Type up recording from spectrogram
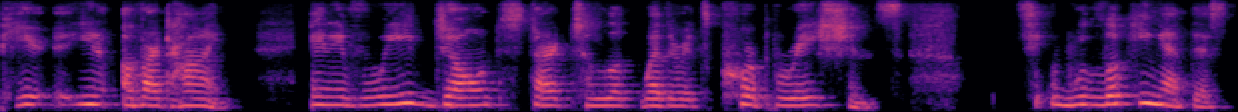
peer, you know, of our time. And if we don't start to look, whether it's corporations, looking at this,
